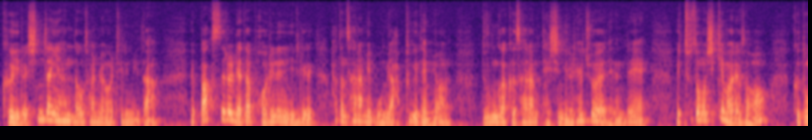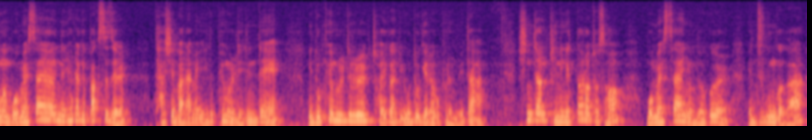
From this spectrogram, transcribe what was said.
그 일을 신장이 한다고 설명을 드립니다. 박스를 내다 버리는 일을 하던 사람이 몸이 아프게 되면 누군가 그 사람 대신 일을 해줘야 되는데 이 투석은 쉽게 말해서 그동안 몸에 쌓여있는 혈액의 박스들 다시 말하면 이 노폐물들인데 이 노폐물들을 저희가 요독이라고 부릅니다. 신장 기능이 떨어져서 몸에 쌓인 요독을 누군가가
